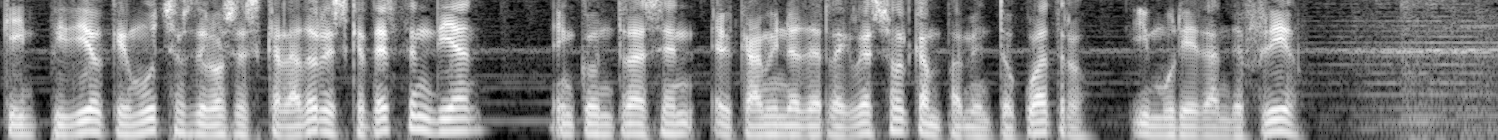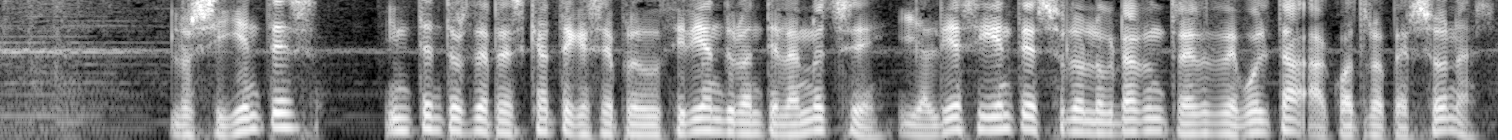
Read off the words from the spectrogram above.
que impidió que muchos de los escaladores que descendían encontrasen el camino de regreso al campamento 4 y murieran de frío. Los siguientes intentos de rescate que se producirían durante la noche y al día siguiente solo lograron traer de vuelta a cuatro personas.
